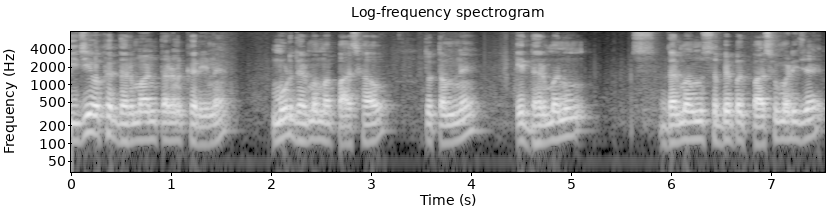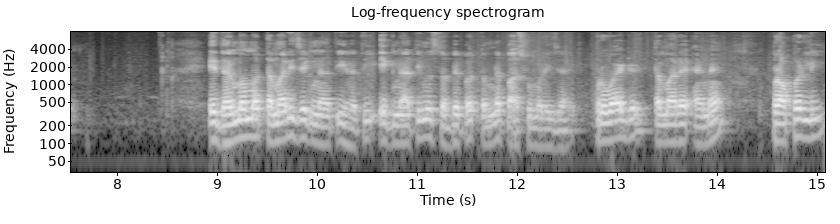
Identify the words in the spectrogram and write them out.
બીજી વખત ધર્માંતરણ કરીને મૂળ ધર્મમાં પાછા આવો, તો તમને એ ધર્મનું ધર્મનું સભ્યપદ પાછું મળી જાય. એ ધર્મમાં તમારી જે જ્ઞાતિ હતી, એ જ્ઞાતિનું સભ્યપદ તમને પાછું મળી જાય. પ્રોવાઇડેડ તમારે એને પ્રોપરલી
